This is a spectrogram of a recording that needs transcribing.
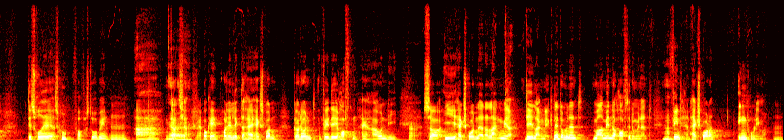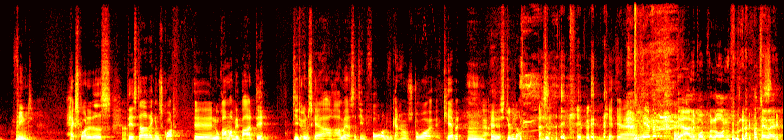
Det troede jeg, jeg skulle for at få store ben. Mm. Ah, gotcha. Ja, ja, Okay, prøv lige at lægge dig her i hack squatten. Gør det ondt, for det er hoften, han har ondt i. Ja. Så i hack squatten er der langt mere, det er langt mere knædominant, meget mindre hoftedominant. Mm. Fint, han hack squatter, ingen problemer. Mm. Fint. Hack squattet ja. Det er stadigvæk en squat. Øh, nu rammer vi bare det, dit ønske er at ramme, altså din forlov, du vil gerne have nogle store øh, kæppe, mm. øh, stylter. altså, Kæppe. kæ- ja, Det har jeg aldrig brugt på lån.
